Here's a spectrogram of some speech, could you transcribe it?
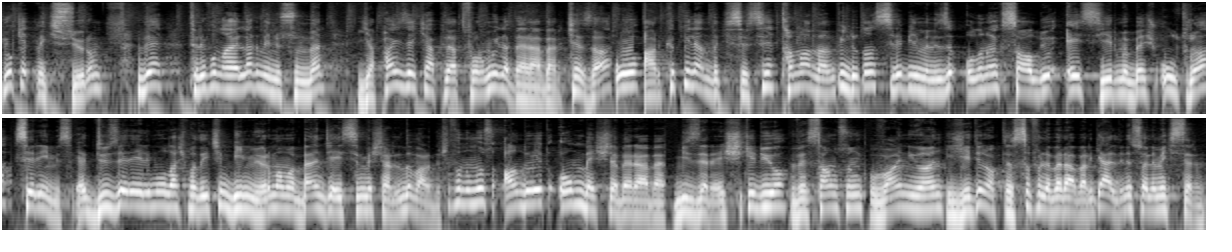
yok etmek istiyorum ve telefon ayarlar menüsünden yapay zeka platformuyla beraber keza o arka plandaki sesi tamamen videodan silebilmenizi olanak sağlıyor S25 Ultra serimiz. Ya düzleri elime ulaşmadığı için bilmiyorum ama bence S25'lerde de vardır. Telefonumuz Android 15 ile beraber bizlere eşlik ediyor ve Samsung One UI 7.0 ile beraber geldiğini söylemek isterim.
